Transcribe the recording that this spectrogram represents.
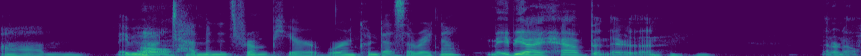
um, maybe about Oh. 10 minutes from here. We're in Condesa right now. Maybe I have been there then. Mm-hmm. I don't know.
